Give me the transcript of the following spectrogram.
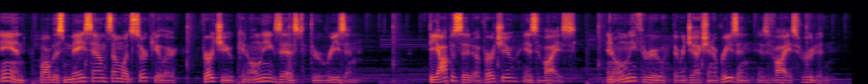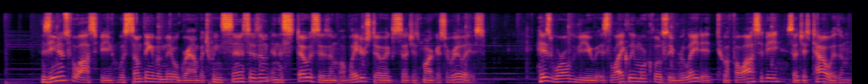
And while this may sound somewhat circular, virtue can only exist through reason. The opposite of virtue is vice, and only through the rejection of reason is vice rooted. Zeno's philosophy was something of a middle ground between cynicism and the stoicism of later Stoics such as Marcus Aurelius. His worldview is likely more closely related to a philosophy such as Taoism.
